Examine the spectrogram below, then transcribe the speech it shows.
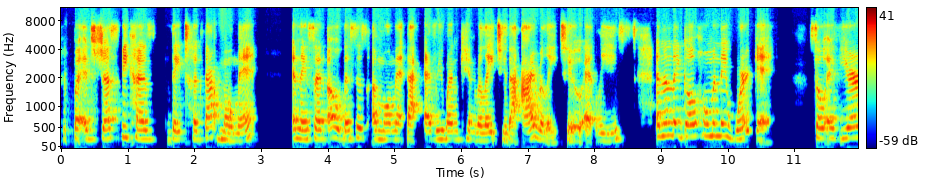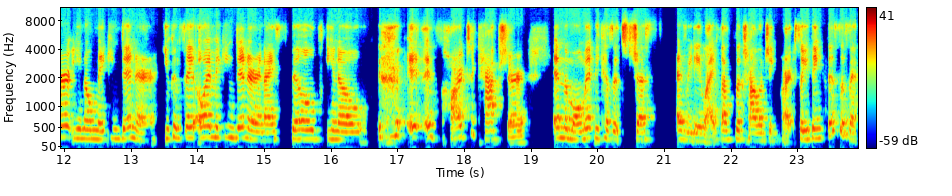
but it's just because they took that moment and they said, oh, this is a moment that everyone can relate to, that I relate to at least. And then they go home and they work it. So if you're, you know, making dinner, you can say, "Oh, I'm making dinner and I spilled," you know, it, it's hard to capture in the moment because it's just everyday life. That's the challenging part. So you think this isn't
